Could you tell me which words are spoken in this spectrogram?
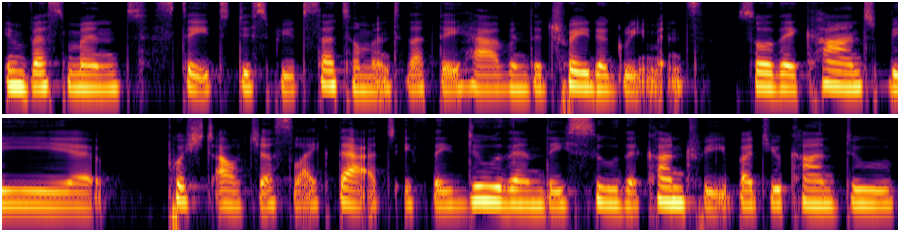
investment state dispute settlement that they have in the trade agreements. So they can't be uh, pushed out just like that. If they do, then they sue the country, but you can't do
